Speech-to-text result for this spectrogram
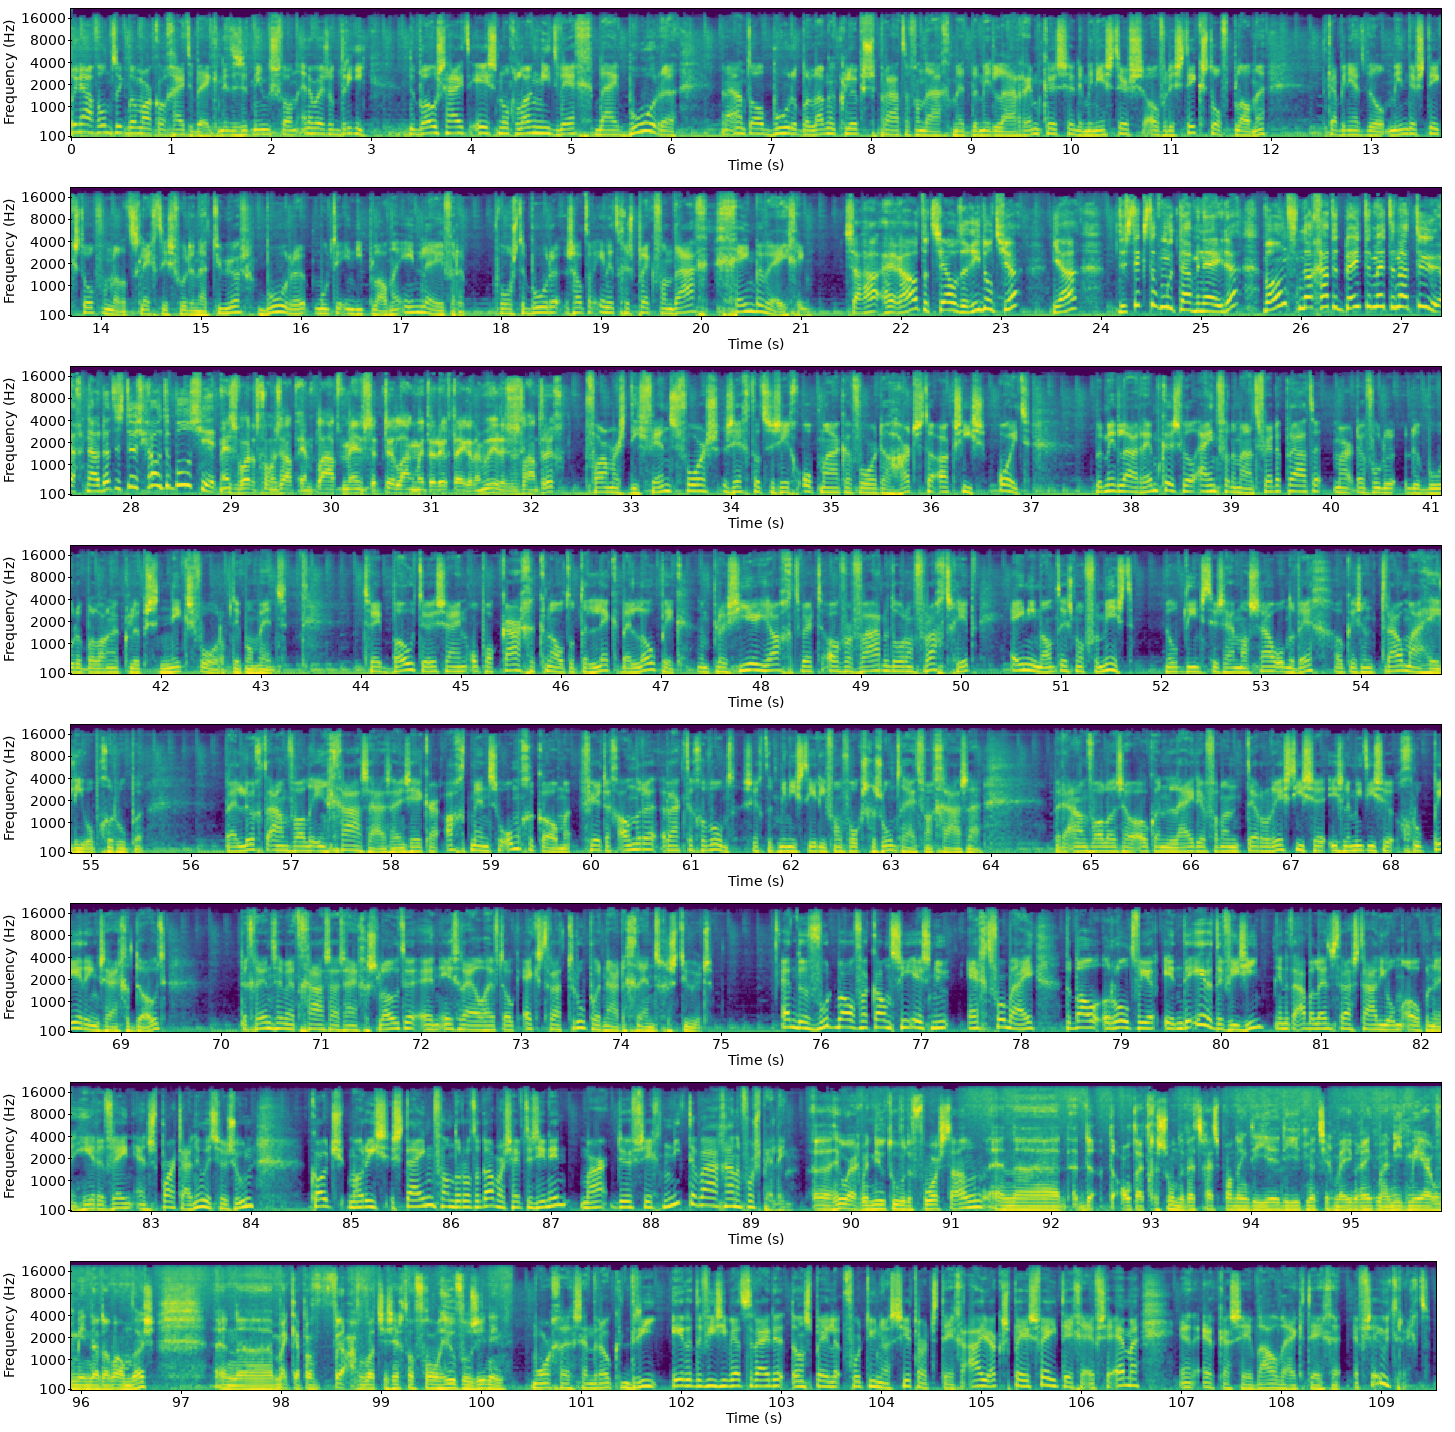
Goedenavond, ik ben Marco Geitenbeek en dit is het nieuws van NOS op 3. De boosheid is nog lang niet weg bij boeren. Een aantal boerenbelangenclubs praten vandaag met bemiddelaar Remkes en de ministers over de stikstofplannen. Het kabinet wil minder stikstof omdat het slecht is voor de natuur. Boeren moeten in die plannen inleveren. Volgens de boeren zat er in het gesprek vandaag geen beweging. Ze herhaalt hetzelfde riedeltje. Ja, de stikstof moet naar beneden, want dan gaat het beter met de natuur. Nou, dat is dus grote bullshit. Mensen worden het gewoon zat en plaats mensen te lang met de rug tegen de muur. Dus ze slaan terug. Farmers Defence Force zegt dat ze zich opmaken voor de hardste acties ooit. Bemiddelaar Remkes wil eind van de maand verder praten... maar daar voelen de boerenbelangenclubs niks voor op dit moment. Twee boten zijn op elkaar geknald op de lek bij Lopik. Een plezierjacht werd overvaren door een vrachtschip. Eén iemand is nog vermist. Hulpdiensten zijn massaal onderweg. Ook is een traumaheli opgeroepen. Bij luchtaanvallen in Gaza zijn zeker acht mensen omgekomen. Veertig anderen raakten gewond, zegt het ministerie van Volksgezondheid van Gaza. Bij de aanvallen zou ook een leider van een terroristische islamitische groepering zijn gedood. De grenzen met Gaza zijn gesloten en Israël heeft ook extra troepen naar de grens gestuurd. En de voetbalvakantie is nu echt voorbij. De bal rolt weer in de eredivisie. In het Abelenstra stadion openen Heerenveen en Sparta nu het seizoen. Coach Maurice Stijn van de Rotterdammers heeft er zin in... maar durft zich niet te wagen aan een voorspelling. Uh, heel erg benieuwd hoe we ervoor staan. En uh, de, de, altijd gezonde wedstrijdspanning die, die het met zich meebrengt... maar niet meer of minder dan anders. En, uh, maar ik heb er, ja, wat je zegt, al vooral heel veel zin in. Morgen zijn er ook drie eredivisiewedstrijden. Dan spelen Fortuna Sittard tegen Ajax, PSV tegen FC Emmen... en RKC Waalwijk tegen FC Utrecht.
